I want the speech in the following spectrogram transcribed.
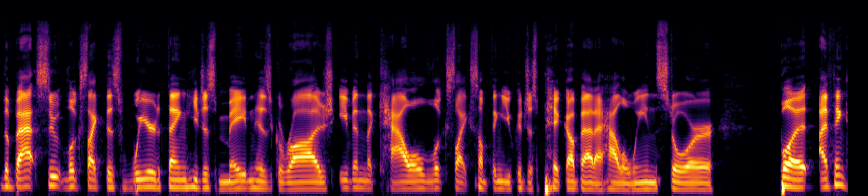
the bat suit looks like this weird thing he just made in his garage even the cowl looks like something you could just pick up at a halloween store but I think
